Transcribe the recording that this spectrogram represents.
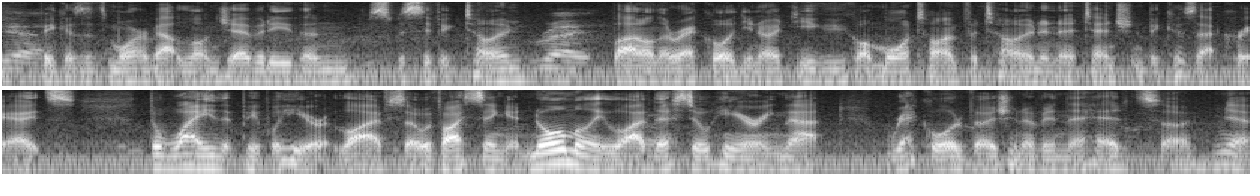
Yeah. because it's more about longevity than specific tone Right. but on the record, you know, you- you've got more time for tone and attention because that creates the way that people hear it live. So if I sing it normally live, they're still hearing that record version of it in their head. So yeah,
